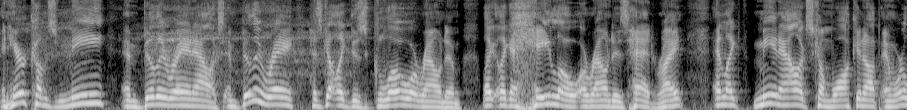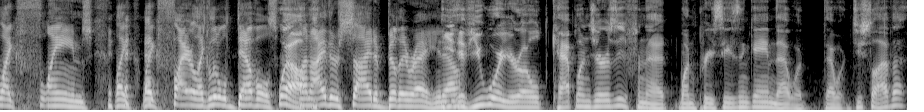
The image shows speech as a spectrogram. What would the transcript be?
and here comes me and Billy Ray and Alex. And Billy Ray has got like this glow around him, like like a halo around his head, right? And like me and Alex come walking up, and we're like flames, like like fire, like little devils Well, on either side of Billy Ray. You know, If you wore your old Kaplan jersey from that one preseason game, that would that would. Do you still have that?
